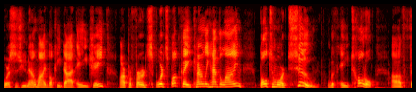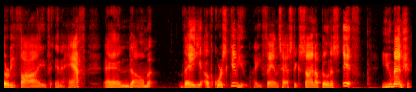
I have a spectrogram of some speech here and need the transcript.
course, as you know, MyBookie.ag, our preferred sports book, they currently have the line Baltimore 2 with a total of 35 and a half, and um, they, of course, give you a fantastic sign up bonus if you mention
